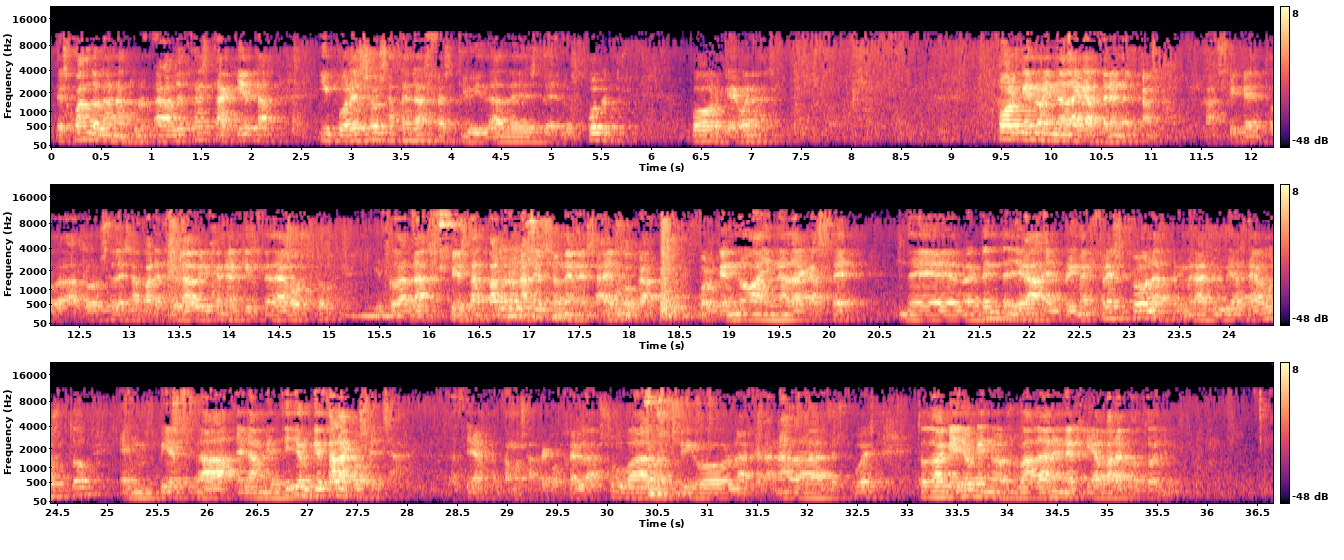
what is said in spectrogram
Es cuando la naturaleza está quieta y por eso se hacen las festividades de los pueblos. Porque, bueno, porque no hay nada que hacer en el campo. Así que a todos se les apareció la Virgen el 15 de agosto y todas las fiestas patronales son en esa época, porque no hay nada que hacer. De repente llega el primer fresco, las primeras lluvias de agosto, empieza el ambientillo, empieza la cosecha. Es decir, empezamos a recoger las uvas, los trigos, las granadas, después todo aquello que nos va a dar energía para el otoño.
